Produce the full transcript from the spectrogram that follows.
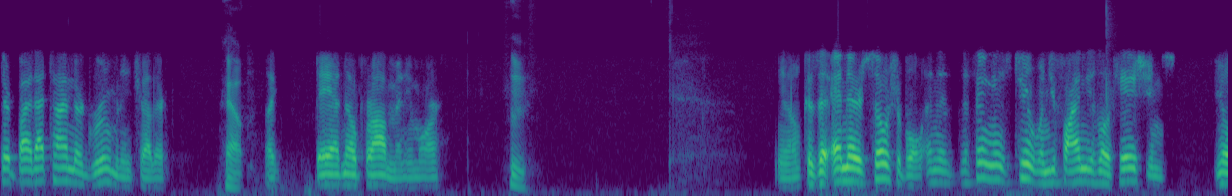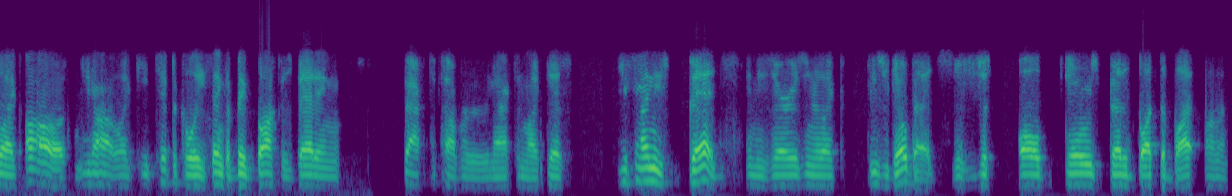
they're by that time they're grooming each other. Yeah, like they had no problem anymore. Hmm. You know, because and they're sociable, and the the thing is too, when you find these locations, you're like, oh, you know, how, like you typically think a big buck is bedding back to cover and acting like this. You find these beds in these areas, and you're like, these are doe beds. There's just all does bedded butt to butt on the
